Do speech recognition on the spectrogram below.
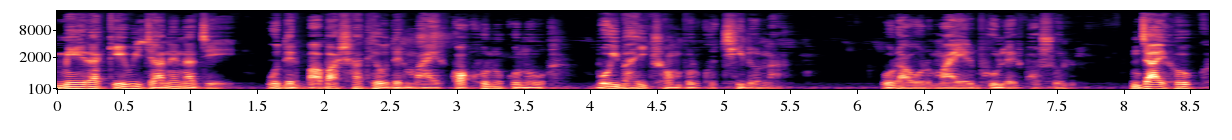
মেয়েরা কেউই জানে না যে ওদের বাবার সাথে ওদের মায়ের কখনো কোনো বৈবাহিক সম্পর্ক ছিল না। ওরা ওর মায়ের ভুলের ফসল। যাই হোক,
